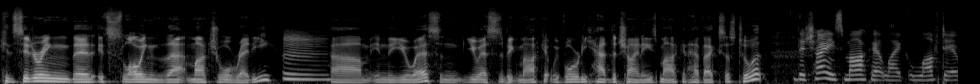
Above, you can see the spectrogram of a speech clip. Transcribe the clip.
considering that it's slowing that much already Mm. um, in the US, and US is a big market. We've already had the Chinese market have access to it. The Chinese market like loved it.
